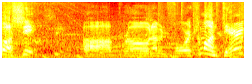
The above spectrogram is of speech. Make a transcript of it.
Oh shit. Oh, bro, and I'm in fourth. Come on, Derek.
